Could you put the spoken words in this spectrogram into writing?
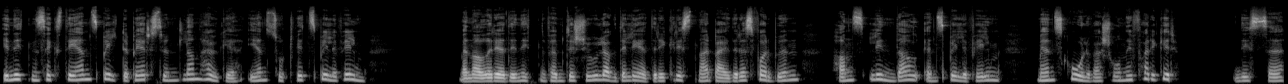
I 1961 spilte Per Sundland Hauge i en sort-hvitt spillefilm, men allerede i 1957 lagde leder i Kristne Arbeideres Forbund, Hans Lindahl, en spillefilm med en skoleversjon i farger. Disse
